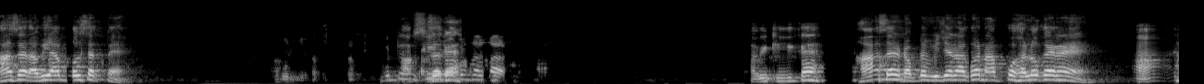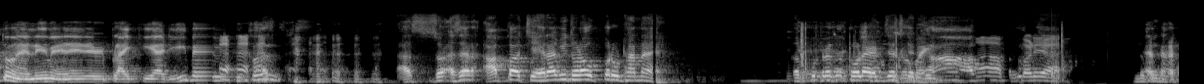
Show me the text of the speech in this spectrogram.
हाँ सर अभी आप बोल सकते हैं। है? अभी ठीक है? हाँ सर डॉक्टर विजय राघवन आपको हेलो कह रहे हैं। हाँ तो मैंने मैंने रिप्लाई किया जी बिल्कुल। सर सर, आपका चेहरा भी थोड़ा ऊपर उठाना है। कंप्यूटर को थोड़ा एडजस्ट चलो करें हाँ हाँ, बढ़िया।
